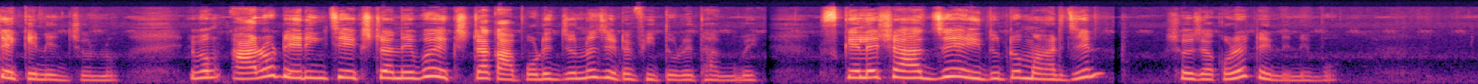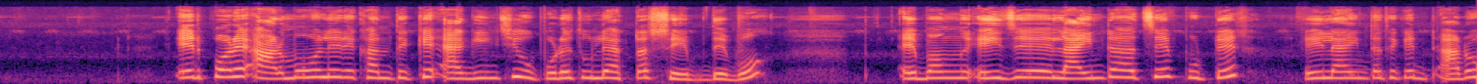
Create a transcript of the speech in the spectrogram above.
টেকেনের জন্য। এবং আরও দেড় ইঞ্চি এক্সট্রা নেব এক্সট্রা কাপড়ের জন্য যেটা ভিতরে থাকবে। স্কেলের সাহায্যে এই দুটো মার্জিন সোজা করে টেনে নেব। এরপরে আরমহলের এখান থেকে এক ইঞ্চি উপরে তুলে একটা শেপ দেব। এবং এই যে লাইনটা আছে পুটের, এই লাইনটা থেকে আরও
